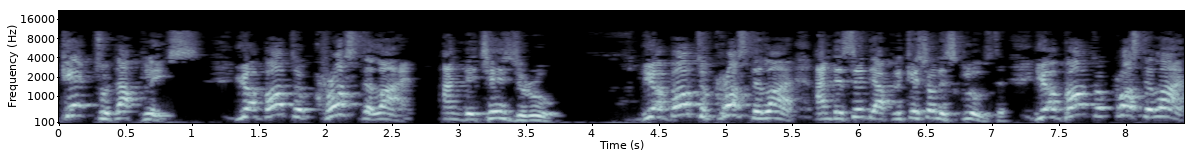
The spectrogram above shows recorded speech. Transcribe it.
get to that place. You are about to cross the line and they change the rule. You're about to cross the line and they say the application is closed. You're about to cross the line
